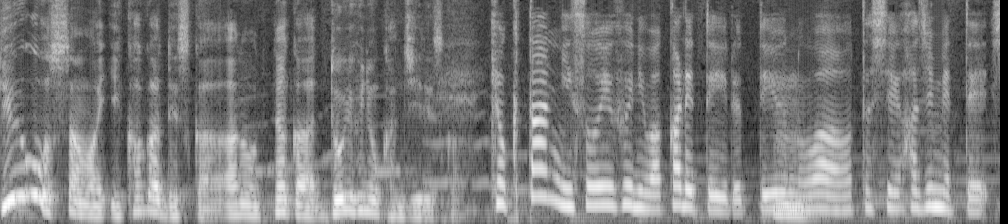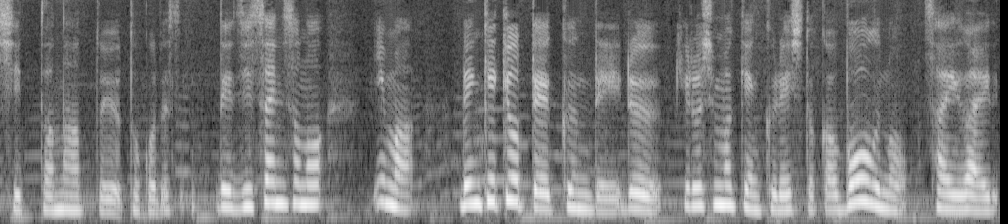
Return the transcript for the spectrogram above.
龍郷さんはいかがですか？あのなんかどういうふうにお感じですか？極端にそういうふうに分かれているっていうのは、うん、私初めて知ったなというところです。で実際にその今連携協定組んでいる広島県呉市とか豪雨の災害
